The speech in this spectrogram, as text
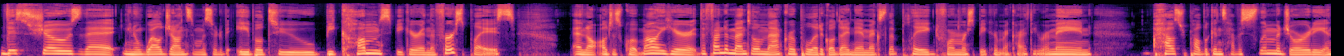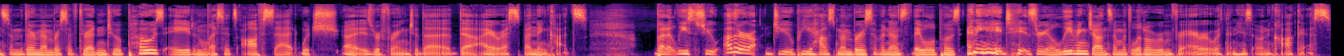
this shows that, you know, while Johnson was sort of able to become speaker in the first place, and I'll, just quote Molly here, the fundamental macro political dynamics that plagued former Speaker McCarthy remain. House Republicans have a slim majority, and some of their members have threatened to oppose aid unless it's offset, which uh, is referring to the the IRS spending cuts. But at least two other GOP House members have announced that they will oppose any aid to Israel, leaving Johnson with little room for error within his own caucus.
